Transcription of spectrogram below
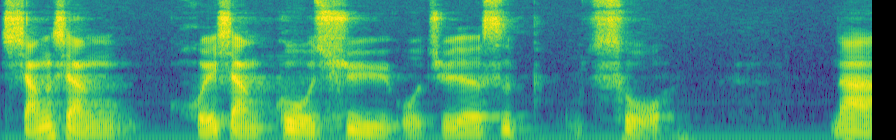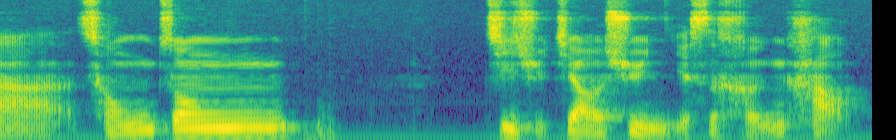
想想回想过去，我觉得是不错，那从中。汲取教训也是很好，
